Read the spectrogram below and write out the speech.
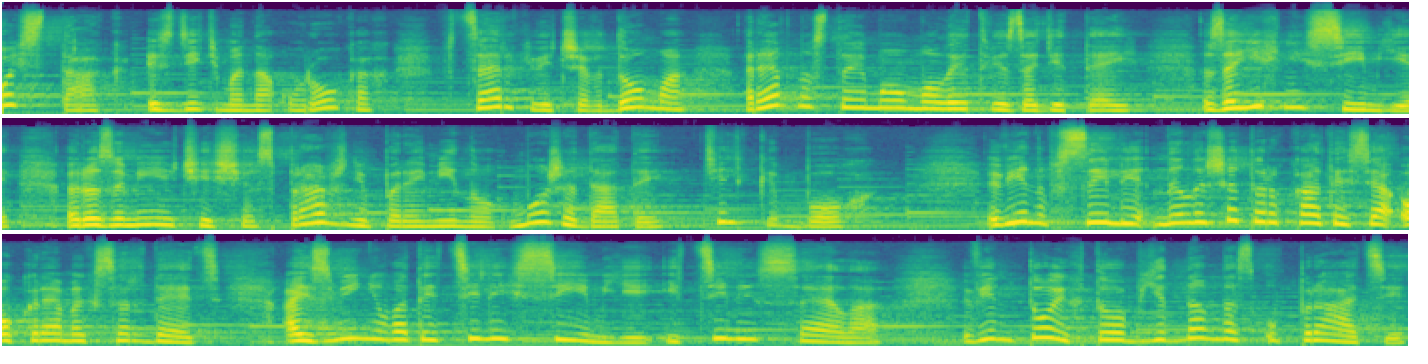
Ось так з дітьми на уроках, в церкві чи вдома ревно стоїмо в молитві за дітей, за їхні сім'ї, розуміючи, що справжню переміну може дати тільки Бог. Він в силі не лише торкатися окремих сердець, а й змінювати цілі сім'ї і цілі села. Він той, хто об'єднав нас у праці,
